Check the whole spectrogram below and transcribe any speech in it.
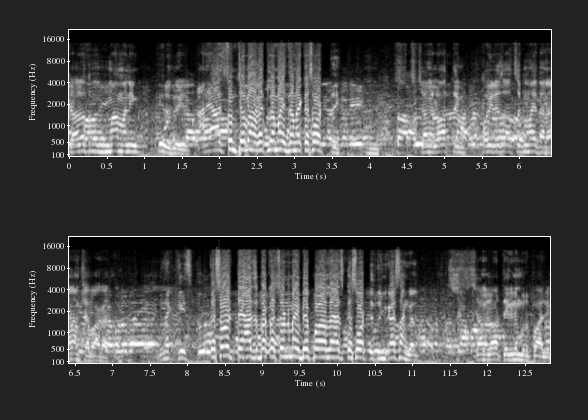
त्याला तर मामाने केलं नाही आणि आज तुमच्या भागातलं मैदान आहे कसं वाटतंय? चांगलं वाटतंय. पहिलं जायचं मैदान आहे आमच्या भागात. नक्कीच. कसं वाटतंय आज बकासूर मैबे पळाला आज कसं वाटतंय? तुम्ही काय सांगाल? चांगलं वाटतं एक नंबर पाहिली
